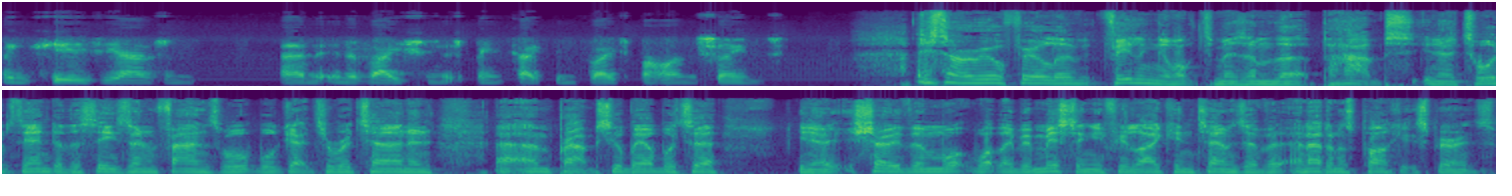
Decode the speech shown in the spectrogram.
enthusiasm and innovation that's been taking place behind the scenes. Is there a real feel of, feeling of optimism that perhaps you know towards the end of the season fans will, will get to return and uh, and perhaps you'll be able to you know show them what, what they've been missing if you like in terms of an Adams Park experience?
